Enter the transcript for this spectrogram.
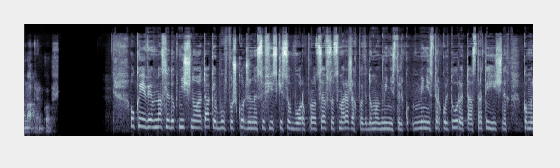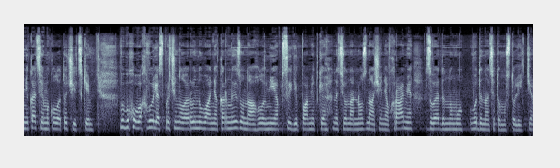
напрямку. У Києві внаслідок нічної атаки був пошкоджений Софійський собор. Про це в соцмережах повідомив міністр, міністр культури та стратегічних комунікацій Микола Точицький. Вибухова хвиля спричинила руйнування карнизу на головній апсиді пам'ятки національного значення в храмі, зведеному в 11 столітті.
